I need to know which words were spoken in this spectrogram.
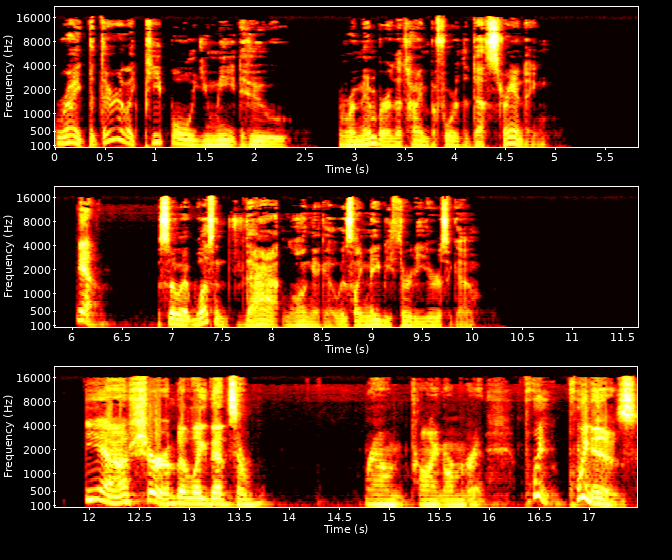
Right, but there are like people you meet who remember the time before the Death Stranding. Yeah. So it wasn't that long ago. It was like maybe 30 years ago. Yeah, sure, but like that's a round probably Norman. Ra- Point point is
